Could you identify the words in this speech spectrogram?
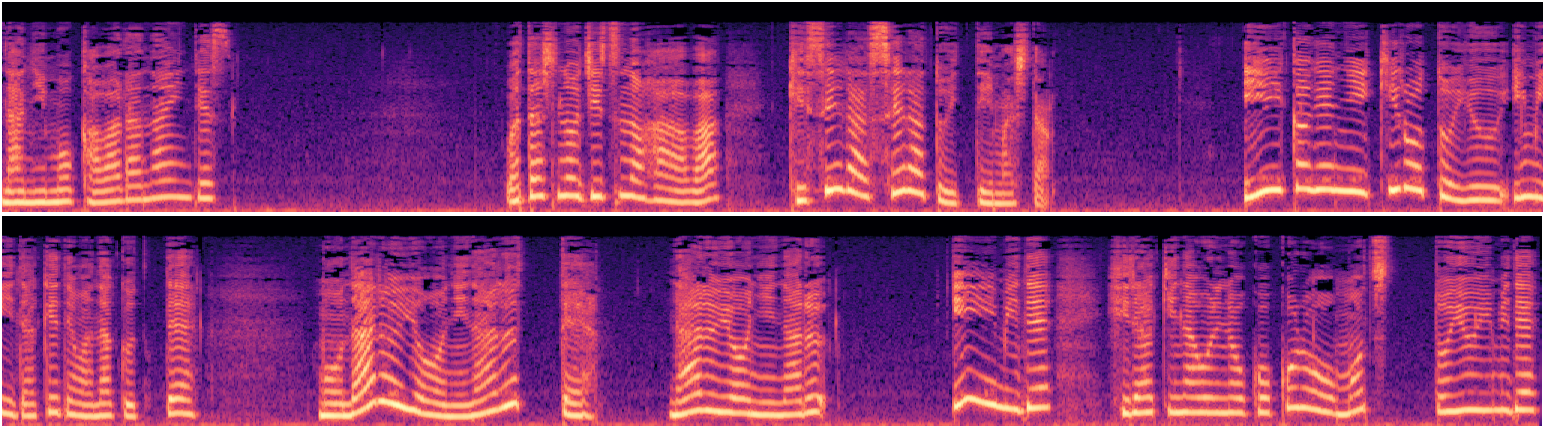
何も変わらないんです。私の実の母は、ケセラセラと言っていました。いい加減に生きろという意味だけではなくって、もうなるようになるって、なるようになる。いい意味で開き直りの心を持つという意味で、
